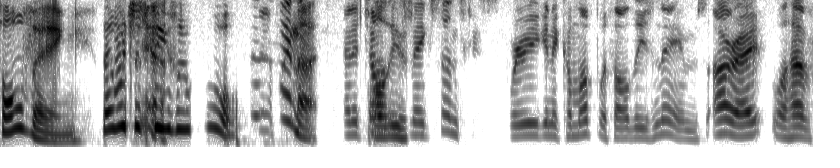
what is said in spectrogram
Solvang? That would just Yeah. be so cool. why not? And it all totally these- makes sense because where are you going to come up with all these names? All right, we'll have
